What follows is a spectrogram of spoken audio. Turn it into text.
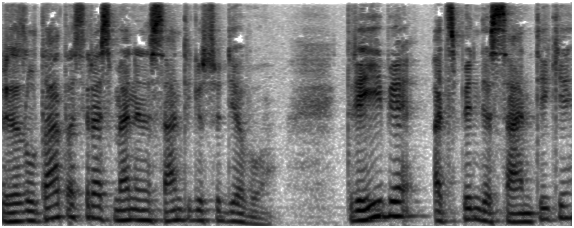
rezultatas yra asmeninis santykis su Dievu. Trejybė atspindi santyki,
